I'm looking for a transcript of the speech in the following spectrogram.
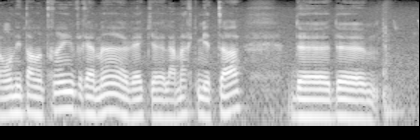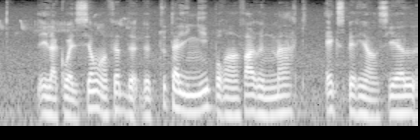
on est en train vraiment avec la marque Meta de, de et la coalition, en fait, de, tout aligner pour en faire une marque expérientielle,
